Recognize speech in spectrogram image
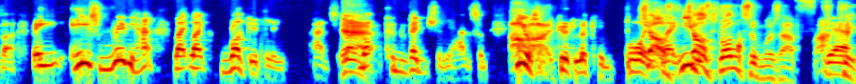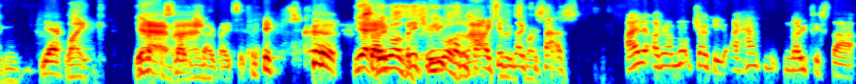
But, but he, he's really ha- like like ruggedly handsome, like not conventionally handsome. He was oh, a good-looking boy. Charles, Like, Charles was Bronson was a fucking Yeah. like He's like yeah smoke man show, basically. yeah So- he was But it's he really was funny. But I didn't notice that. As, I, I mean, I'm not joking. I haven't noticed that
